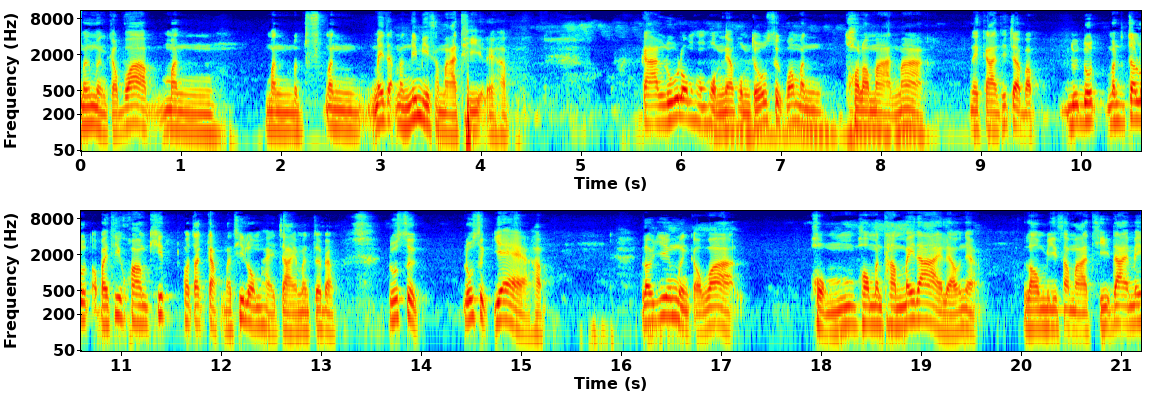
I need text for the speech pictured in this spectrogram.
มันเหมือนกับว่ามันมันมันมันไม่ได้มันไม่มีสมาธิเลยครับ การรู้ลมของผมเนี่ย ผมจะรู้สึกว่ามันทรมานมาก ในการที่จะแบบหลุดมันจะหลุดออกไปที่ความคิด พอจะกลับมาที่ลมหายใจ มันจะแบบรู้สึกรู้สึกแย่ครับแล้วยิ่งเหมือนกับว่า ผมพอมันทำไม่ได้แล้วเนี่ย เรามีสมาธิได้ไม่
